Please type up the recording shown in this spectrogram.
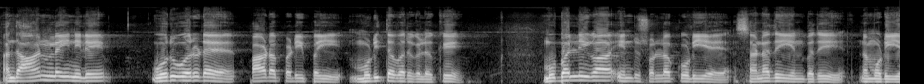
அந்த ஆன்லைனிலே ஒரு வருட பாடப்படிப்பை முடித்தவர்களுக்கு முபல்லிகா என்று சொல்லக்கூடிய சனது என்பது நம்முடைய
